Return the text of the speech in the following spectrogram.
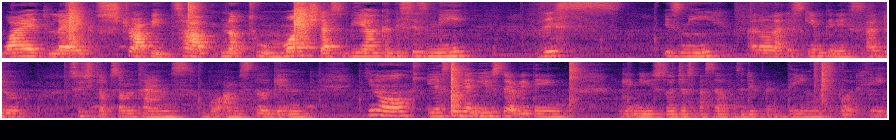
wide leg strappy top not too much. That's bianca. This is me. This is me. I don't like the skimpiness. I do switch it up sometimes but i'm still getting you know you're still getting used to everything. Getting used to adjust myself to different things but hey.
